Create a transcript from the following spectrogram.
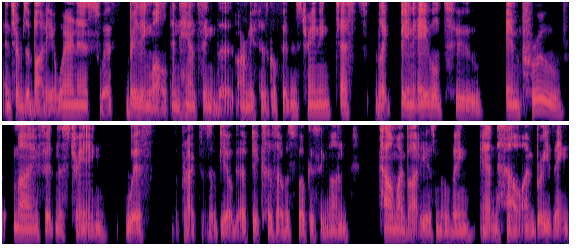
in terms of body awareness, with breathing while enhancing the Army physical fitness training tests, like being able to improve my fitness training with the practice of yoga because I was focusing on how my body is moving and how I'm breathing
